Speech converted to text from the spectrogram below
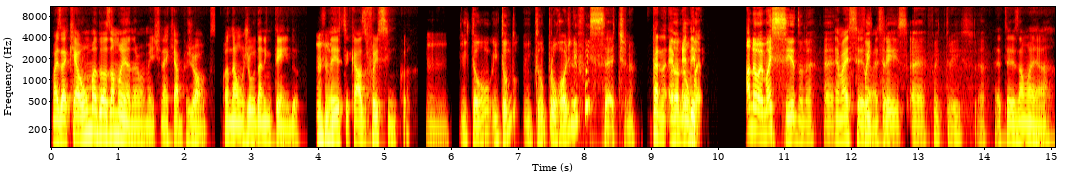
mas aqui é uma, duas da manhã normalmente, né, que abre os jogos, quando é um jogo da Nintendo. Uhum. Nesse caso foi cinco. Uhum. Então, então, então pro Rodney foi 7, né? Pera, é, ah, é não, de- mas- ah, não, é mais cedo, né? É, é mais cedo, foi é mais cedo. 3. É, foi 3. É. É três da manhã.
